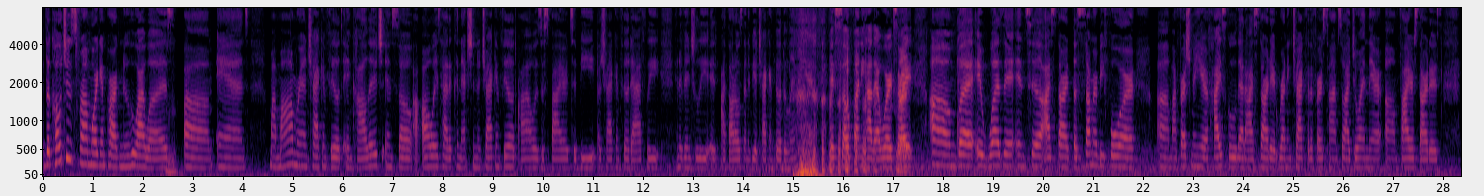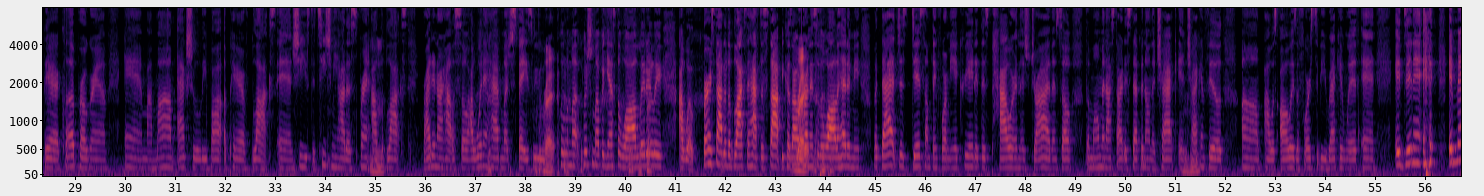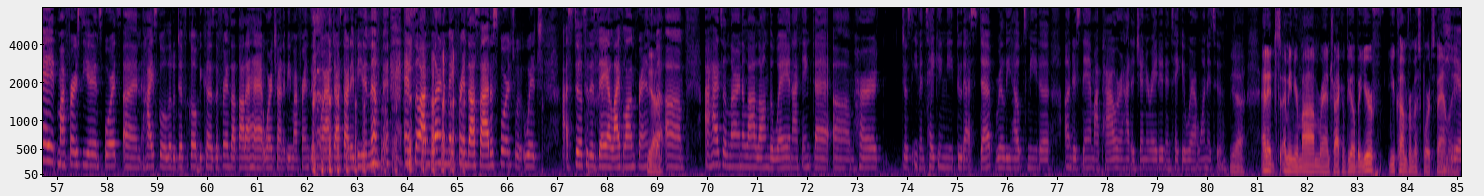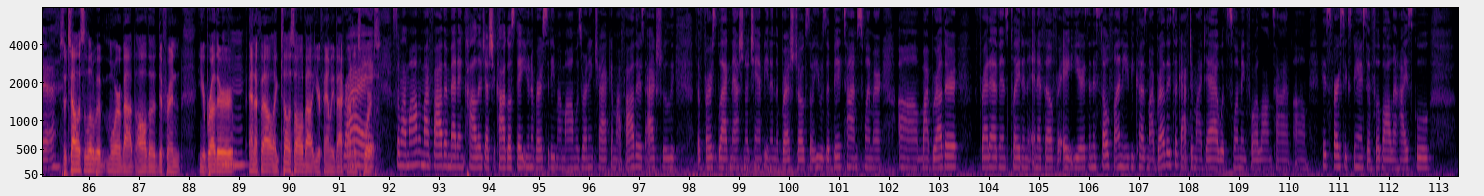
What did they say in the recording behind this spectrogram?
the coaches from Morgan Park knew who I was mm-hmm. um and my mom ran track and field in college, and so I always had a connection to track and field. I always aspired to be a track and field athlete, and eventually it, I thought I was going to be a track and field Olympian. it's so funny how that works, right? right? Um, but it wasn't until I started the summer before. Uh, my freshman year of high school, that I started running track for the first time. So I joined their um, fire starters, their club program, and my mom actually bought a pair of blocks and she used to teach me how to sprint mm-hmm. out the mm-hmm. blocks right in our house so i wouldn't have much space we would right. pull them up push them up against the wall literally i would burst out of the blocks and have to stop because i would right. run into the wall ahead of me but that just did something for me it created this power and this drive and so the moment i started stepping on the track in mm-hmm. track and field um, I was always a force to be reckoned with, and it didn't. It made my first year in sports in high school a little difficult because the friends I thought I had weren't trying to be my friends anymore after I started beating them, and so I learned to make friends outside of sports, which I still to this day are lifelong friends. Yeah. But um, I had to learn a lot along the way, and I think that um, her just even taking me through that step really helped me to understand my power and how to generate it and take it where I wanted to. Yeah, and it's I mean your mom ran track and field, but you're you come from a sports family. Yeah. So tell us a little bit more about all the different your brother Mm-hmm. NFL. Like tell us all about your family background in sports. So my mom and my father met in college at Chicago State University. My mom was running track, and my father is actually the first black national champion in the breaststroke. So he was a big time swimmer. Um, my brother. Fred Evans played in the NFL for eight years, and it's so funny because my brother took after my dad with swimming for a long time. Um, his first experience in football in high school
